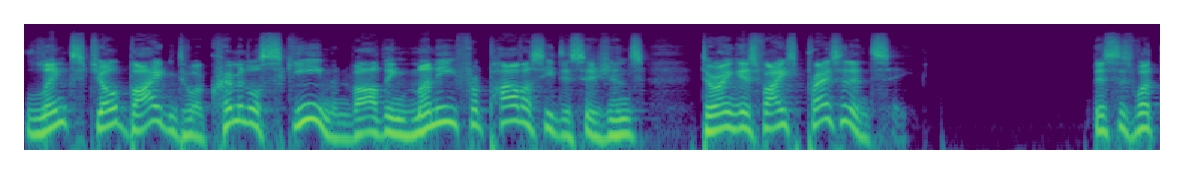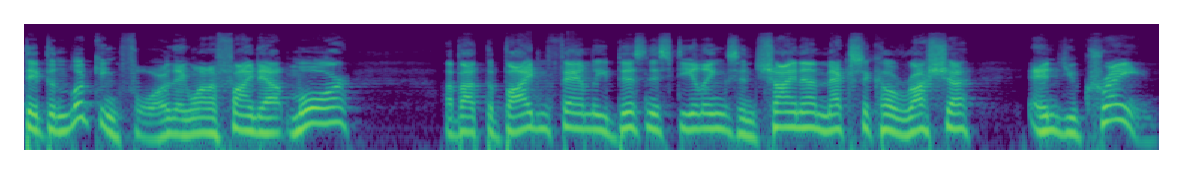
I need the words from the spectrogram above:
links Joe Biden to a criminal scheme involving money for policy decisions during his vice presidency. This is what they've been looking for. They want to find out more about the Biden family business dealings in China, Mexico, Russia, and Ukraine.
